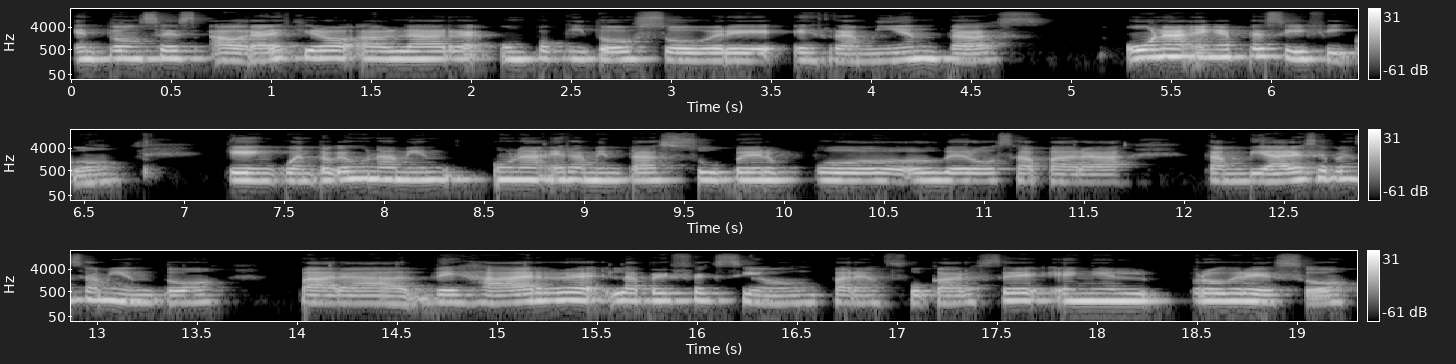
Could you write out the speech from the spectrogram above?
Entonces, ahora les quiero hablar un poquito sobre herramientas, una en específico que encuentro que es una, una herramienta súper poderosa para cambiar ese pensamiento, para dejar la perfección, para enfocarse en el progreso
